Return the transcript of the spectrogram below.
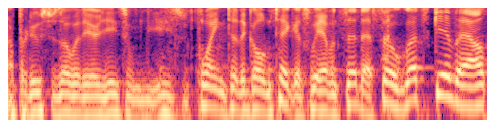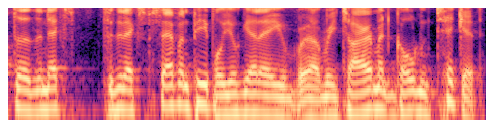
Our producer's over there. He's, he's pointing to the golden tickets. We haven't said that. So let's give out uh, the next for the next seven people. You'll get a uh, retirement golden ticket,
